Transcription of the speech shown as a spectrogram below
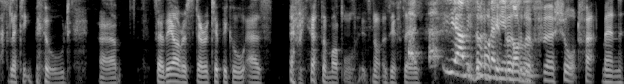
athletic build. Um, so they are as stereotypical as every other model. It's not as if they're. Uh, uh, yeah, I mean, the sort market of for sort of uh, short, fat men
